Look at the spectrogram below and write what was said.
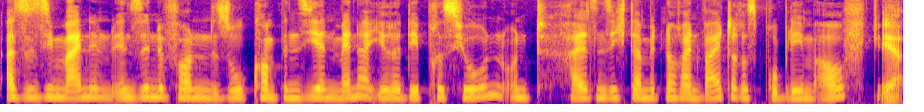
Also Sie meinen im Sinne von, so kompensieren Männer ihre Depressionen und halten sich damit noch ein weiteres Problem auf? Ja.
